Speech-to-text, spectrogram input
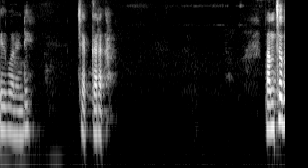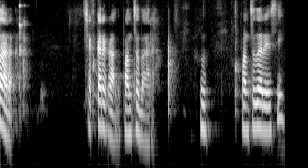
ఇదిగోనండి చక్కెర. పంచదార. చక్కెర కాదు పంచదార. పంచదార వేసి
